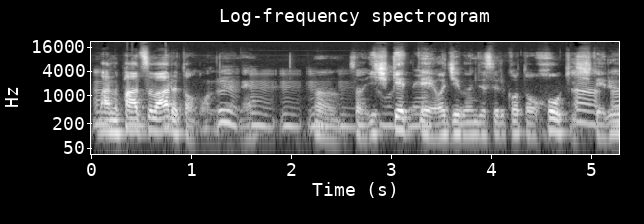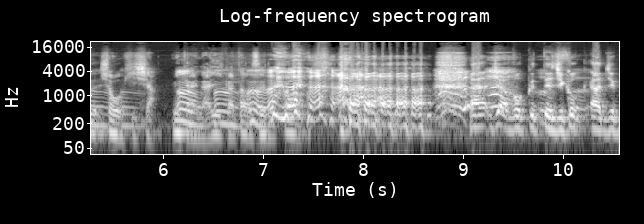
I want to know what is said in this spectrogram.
あのパーツはあると思うんだうんよね。意思決定をを自分ですることを放棄してる消費者みたいな言い方をする。と、じゃあ僕って自己あ自己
